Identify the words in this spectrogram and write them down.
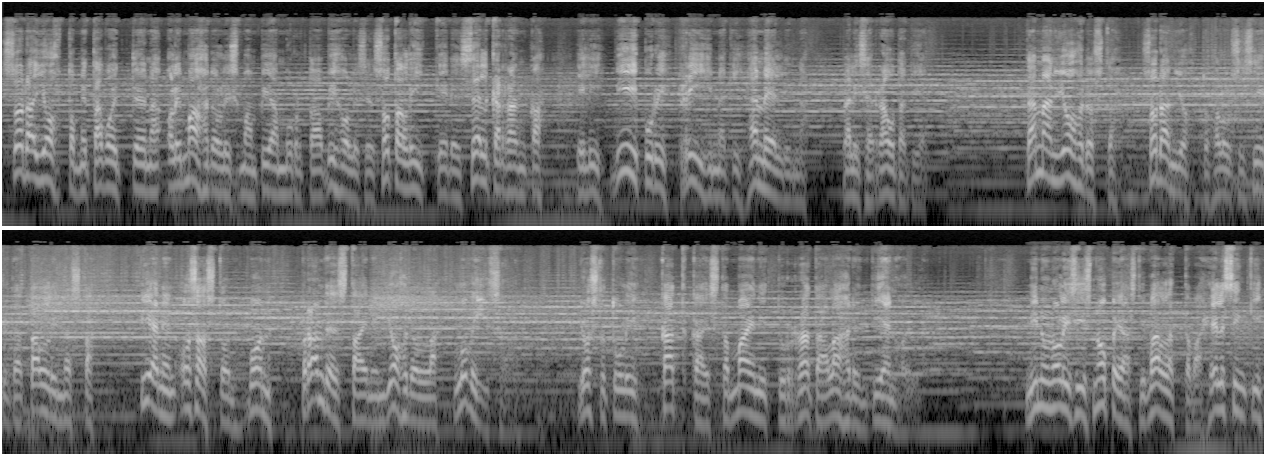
Sodan johtomme tavoitteena oli mahdollisimman pian murtaa vihollisen sotaliikkeiden selkäranka, eli Viipuri, Riihimäki, Hämeenlinna välisen rautatien. Tämän johdosta sodanjohto halusi siirtää Tallinnasta pienen osaston von Brandensteinin johdolla Lovisaan, josta tuli katkaista mainittu rata Lahden tienoilla. Minun oli siis nopeasti vallattava Helsinki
